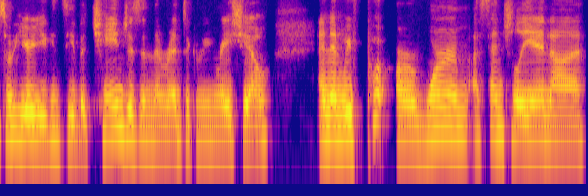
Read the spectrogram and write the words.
So here you can see the changes in the red to green ratio. And then we've put our worm essentially in a,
